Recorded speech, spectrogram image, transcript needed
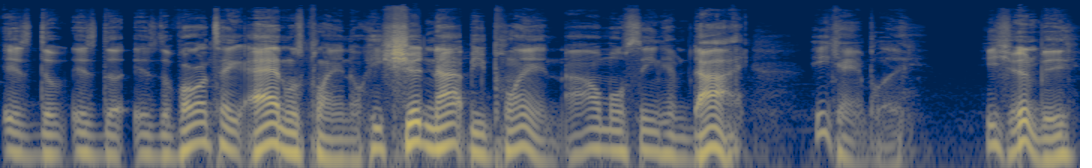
Is the is the is Davante Adams playing though? He should not be playing. I almost seen him die. He can't play. He shouldn't be.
